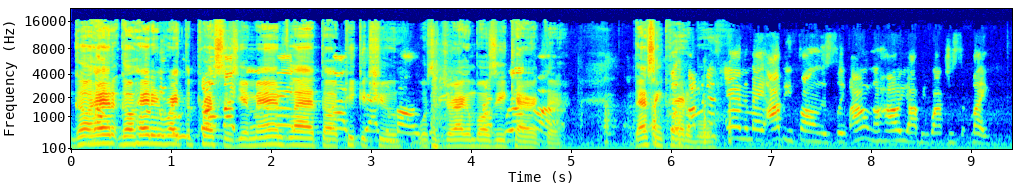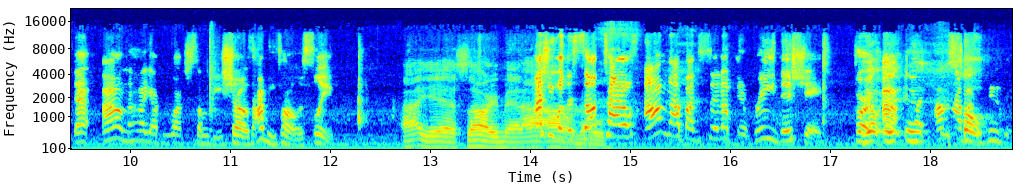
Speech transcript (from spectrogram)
go Like, ahead, go ahead and write the presses. like Your man anime Vlad thought like Pikachu Ball was a Z. Dragon Ball Z real character. That's Cause some incredible. of this anime, I be falling asleep. I don't know how y'all be watching some- like that. I don't know how y'all be watching some of these shows. I'll be falling asleep, Ah, yeah, sorry, man. I, especially I with the know. subtitles. I'm not about to sit up and read this shit for. Yo, I, it- it- like, I'm not so- about to do this.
